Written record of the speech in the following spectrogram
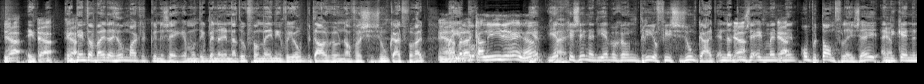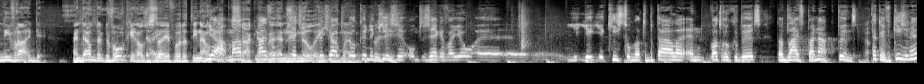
Ja. Ik, ja, ik, ja. denk dat wij dat heel makkelijk kunnen zeggen. Want ik ben er inderdaad ook van mening van... joh, betaal gewoon alvast je seizoenkaart vooruit. Ja, maar, hebt dat kan niet iedereen, Je hè? hebt, je hebt gezinnen die hebben gewoon drie of vier seizoenkaart. En dat Ja, doen ze echt met, ja. met op het tandvlees. Hè? En die kunnen niet vragen. En daarom dat ik de vorige keer al Dus zei... stel je voor dat die nou een ja, maar, pappenzaak maar hebben en nu nul je, je zou inkomen toch wel kunnen Precies. kiezen om te zeggen van... joh, eh, eh, je, je, je kiest om dat te betalen en wat er ook gebeurt, dat blijft bij NAC. Punt. Dat kun je even kiezen, hè?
